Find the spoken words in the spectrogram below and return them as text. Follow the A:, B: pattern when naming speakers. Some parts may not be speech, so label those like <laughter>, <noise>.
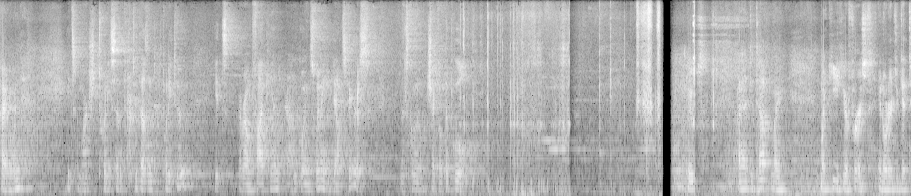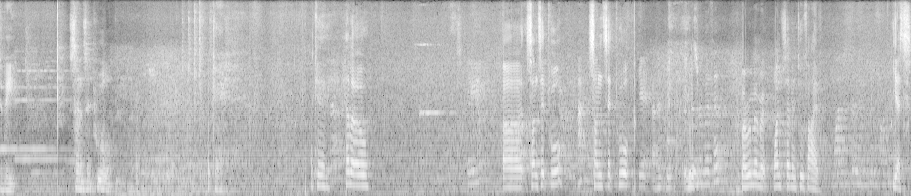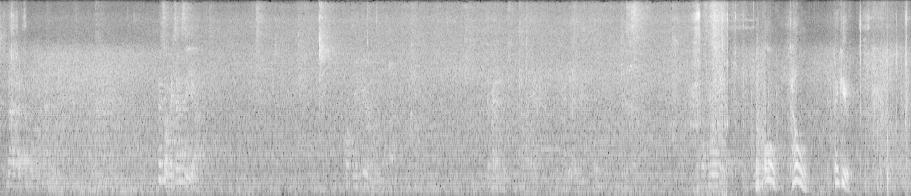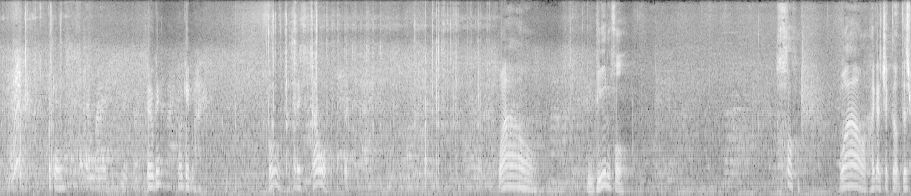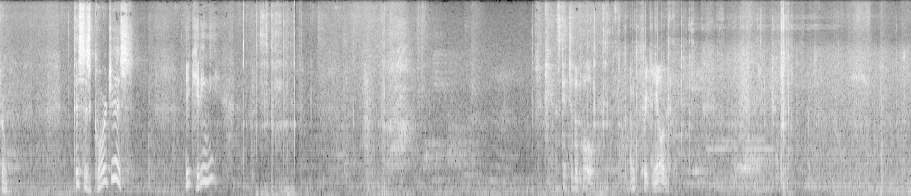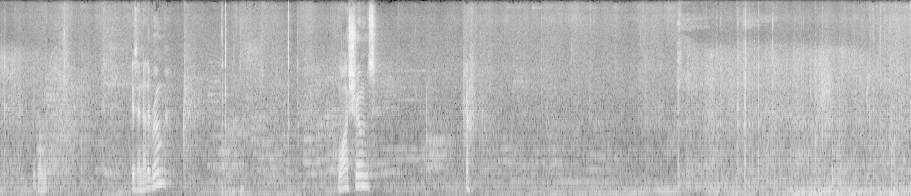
A: Hi everyone. It's March 27th, 2022. It's around 5 p.m. and I'm going swimming downstairs. Let's go and check out the pool. Oops. I had to tap my my key here first in order to get to the sunset pool. Okay. Okay. Hello. Uh, sunset pool? Sunset pool?
B: Yeah, can I put
A: This-
B: room number, sir?
A: My room number 1725.
B: One seven two five.
A: Yes.
B: ให้ส่งไปชั้นสี่เหรอ่ะโอเคพี่ลงโอเคจะไปไหนทำไมอ่ะหกโมง
A: Oh, towel. Thank you. Okay.
B: สแตนบายนี่จอย
A: Okay. Okay, bye. Oh, look at his towel. Wow. Beautiful. Oh, wow. I gotta check out this room. This is gorgeous. Are you kidding me? Let's get to the pool. I'm freaking out. We go. There's another room. Washrooms. Oh.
